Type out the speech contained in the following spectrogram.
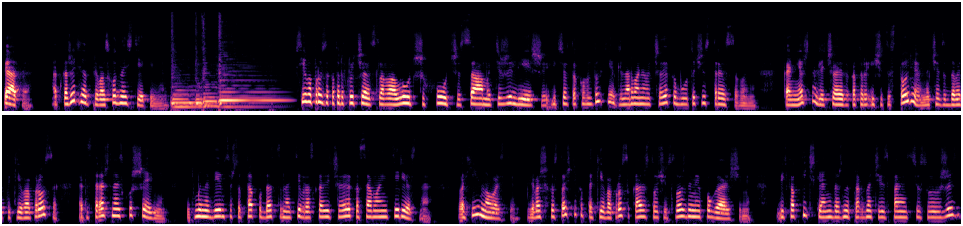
Пятое. Откажитесь от превосходной степени. Все вопросы, которые включают слова «лучше», «худше», «самый», «тяжелейший» и все в таком духе, для нормального человека будут очень стрессовыми. Конечно, для человека, который ищет историю, начать задавать такие вопросы – это страшное искушение. Ведь мы надеемся, что так удастся найти в рассказе человека самое интересное. Плохие новости. Для ваших источников такие вопросы кажутся очень сложными и пугающими. Ведь фактически они должны прогнать через память всю свою жизнь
